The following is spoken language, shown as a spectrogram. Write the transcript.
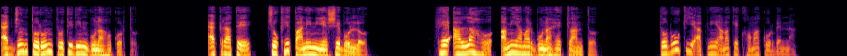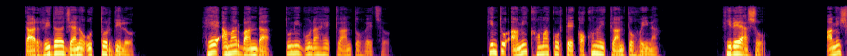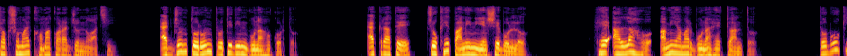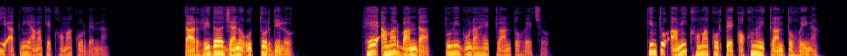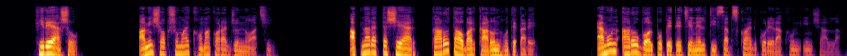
একজন তরুণ প্রতিদিন গুনাহ করত। এক রাতে চোখে পানি নিয়ে সে বলল, হে আল্লাহ, আমি আমার গুনাহে ক্লান্ত। তবুও কি আপনি আমাকে ক্ষমা করবেন না? তার হৃদয় যেন উত্তর দিল, হে আমার বান্দা, তুমি গুনাহে ক্লান্ত হয়েছ। কিন্তু আমি ক্ষমা করতে কখনোই ক্লান্ত হই না। ফিরে আসো। আমি সবসময় ক্ষমা করার জন্য আছি। একজন তরুণ প্রতিদিন গুনাহ করত। এক রাতে চোখে পানি নিয়ে সে বলল, হে আল্লাহ, আমি আমার গুনাহে ক্লান্ত। তবুও কি আপনি আমাকে ক্ষমা করবেন না? তার হৃদয় যেন উত্তর দিল, হে আমার বান্দা, তুমি গুনাহে ক্লান্ত হয়েছ। কিন্তু আমি ক্ষমা করতে কখনোই ক্লান্ত হই না। ফিরে আসো। আমি সবসময় ক্ষমা করার জন্য আছি। আপনার একটা শেয়ার কারও তাওবার কারণ হতে পারে। এমন আরও গল্প পেতে চ্যানেলটি সাবস্ক্রাইব করে রাখুন ইনশাআল্লাহ।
